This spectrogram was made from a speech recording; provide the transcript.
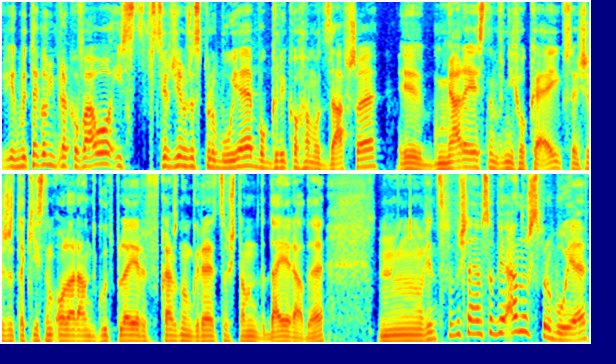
jakby tego mi brakowało i stwierdziłem, że spróbuję, bo gry kocham od zawsze. W miarę jestem w nich ok, w sensie, że taki jestem all around good player, w każdą grę coś tam daje radę. Mm, więc pomyślałem sobie, a nuż spróbuję.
